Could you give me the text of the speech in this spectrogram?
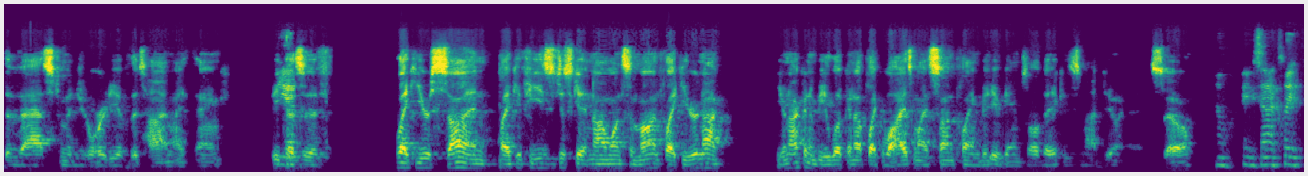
the vast majority of the time i think because yeah. if like your son like if he's just getting on once a month like you're not you're not going to be looking up like why is my son playing video games all day because he's not doing it so no, exactly.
